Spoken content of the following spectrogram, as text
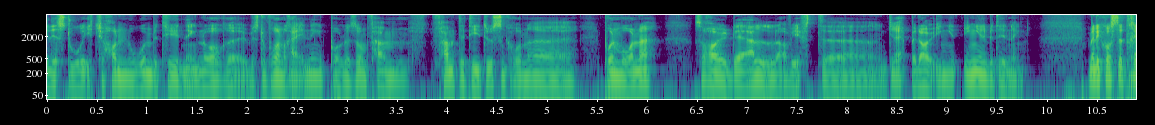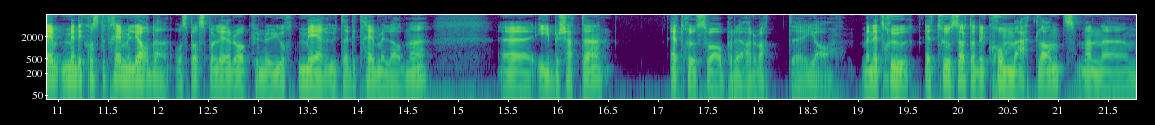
i det store ikke har noen betydning når, eh, hvis du får en regning på liksom 5 000-10 000 kroner på en måned, så har jo det elavgiftgrepet da ingen, ingen betydning. Men det, koster 3, men det koster 3 milliarder, og spørsmålet er da kunne du gjort mer ut av de 3 milliardene eh, i budsjettet. Jeg tror svaret på det hadde vært eh, ja. Men jeg tror, jeg tror sagt at det kommer et eller annet, men eh,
